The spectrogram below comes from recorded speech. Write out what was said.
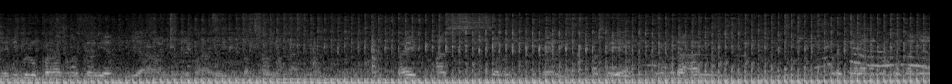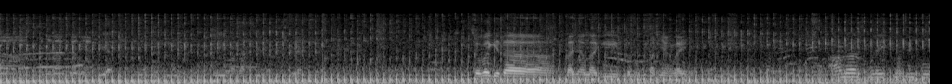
Jadi belum pernah sama sekali ya? Iya, ini baru pertama kali. Baik, Mas? Ferry. Mas Ferry. Mudah-mudahan perjalanan untuk tanya menyenangkan ya. Iya. Terima kasih. Ya. Coba kita tanya lagi penumpang yang lain. Assalamualaikum Ibu.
